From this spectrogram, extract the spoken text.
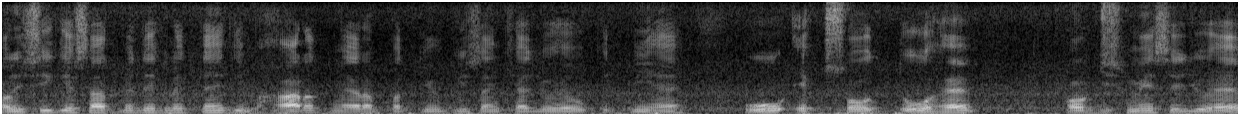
और इसी के साथ में देख लेते हैं कि भारत में अरबपतियों की संख्या जो है वो कितनी है? वो 102 है और जिसमें से जो है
